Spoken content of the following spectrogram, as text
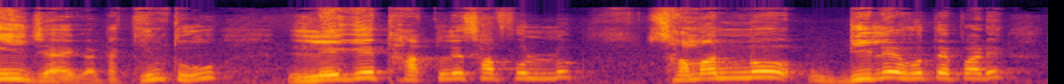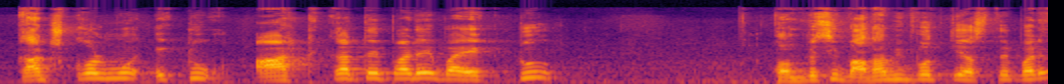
এই জায়গাটা। কিন্তু লেগে থাকলে সাফল্য, সামান্য ডিলে হতে পারে, কাজকর্ম একটু আটকাতে পারে বা একটু কম বেশি বাধা বিপত্তি আসতে পারে,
